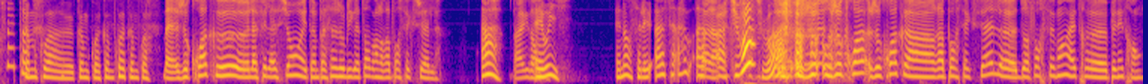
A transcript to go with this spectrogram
en fait? Comme quoi, euh, comme quoi, comme quoi, comme quoi. Bah, je crois que euh, la fellation est un passage obligatoire dans le rapport sexuel, Ah, par exemple. eh oui. Eh non, ça l'est. Ah, ça, ah, ah, Voilà. Ah, tu vois? Tu vois? Je, je- je crois, je crois qu'un rapport sexuel euh, doit forcément être euh, pénétrant.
